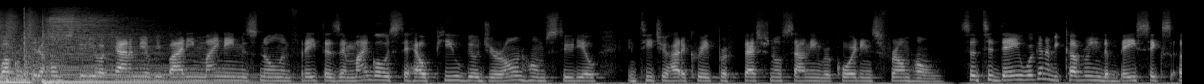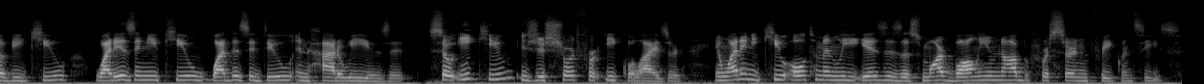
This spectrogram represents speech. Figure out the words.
Welcome to the Home Studio Academy, everybody. My name is Nolan Freitas, and my goal is to help you build your own home studio and teach you how to create professional sounding recordings from home. So, today we're going to be covering the basics of EQ. What is an EQ? What does it do? And how do we use it? So, EQ is just short for equalizer. And what an EQ ultimately is, is a smart volume knob for certain frequencies.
